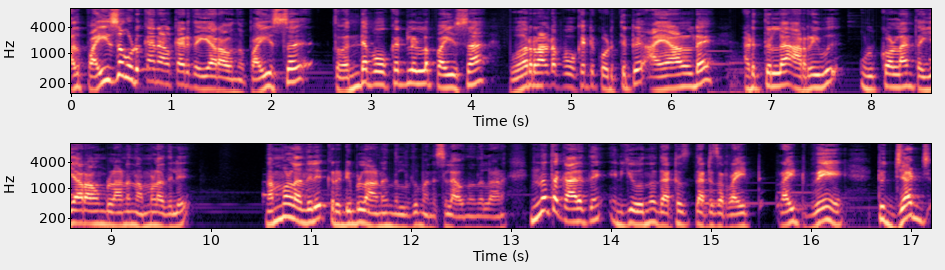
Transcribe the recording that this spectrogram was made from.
അത് പൈസ കൊടുക്കാൻ ആൾക്കാർ തയ്യാറാവുന്നു. പൈസ തന്റെ പോക്കറ്റിലുള്ള പൈസ വേറൊരാളുടെ പോക്കറ്റ് കൊടുത്തിട്ട് അയാളുടെ അടുത്തുള്ള അറിവ് ഉൾക്കൊള്ളാൻ തയ്യാറാവുമ്പോഴാണ് നമ്മളതിൽ നമ്മളതിൽ ക്രെഡിബിൾ ആണ് എന്നുള്ളത് മനസ്സിലാവുന്നതാണ് ഇന്നത്തെ കാലത്ത് എനിക്ക് തോന്നുന്നു that is that is a right right way to judge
